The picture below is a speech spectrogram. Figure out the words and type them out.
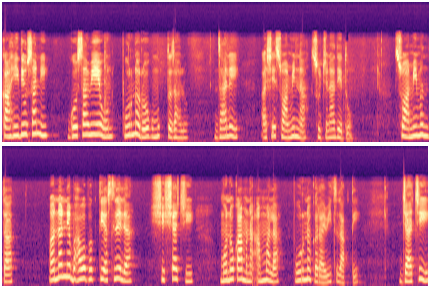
काही दिवसांनी गोसावी येऊन पूर्ण रोगमुक्त झालो. झाले असे स्वामींना सूचना देतो. स्वामी म्हणतात अनन्य भावभक्ती असलेल्या शिष्याची मनोकामना आम्हाला पूर्ण करावीच लागते. ज्याची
